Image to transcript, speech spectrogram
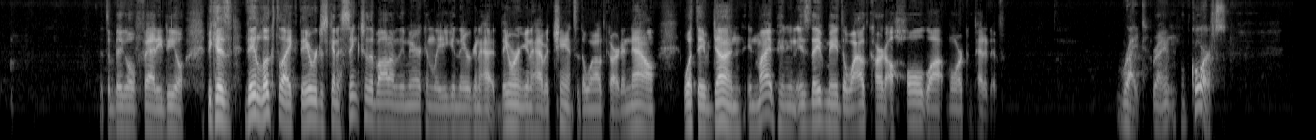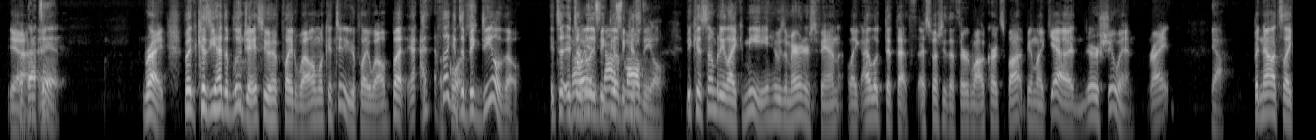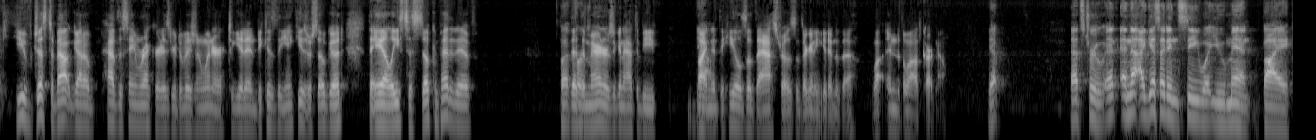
it's a big old fatty deal because they looked like they were just going to sink to the bottom of the American League and they were going to have they weren't going to have a chance at the wild card. And now what they've done, in my opinion, is they've made the wild card a whole lot more competitive. Right. Right? Of course. Yeah, but that's and- it. Right, but because you had the Blue Jays who have played well and will continue to play well, but I, I feel Of like it's a big deal though. It's a it's No, a really it's big not deal a small because deal. because somebody like me who's a Mariners fan, like I looked at that, especially the third wild card spot, being like, yeah, they're a shoe in, right? Yeah. But now it's like you've just about got to have the same record as your division winner to get in because the Yankees are so good. The AL East is still competitive But that the Mariners are going to have to be biting Yeah. at the heels of the Astros that they're going to get into the into the wild card now. Yep. That's true. And, and I guess I didn't see what you meant by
